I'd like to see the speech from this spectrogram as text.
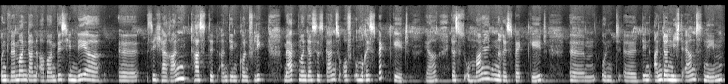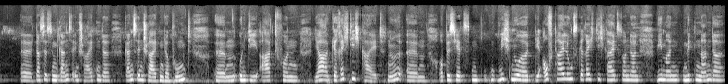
Und wenn man dann aber ein bisschen näher sich herantastet an den Konflikt, merkt man, dass es ganz oft um Respekt geht. Ja? Dass es um mangelnden Respekt geht ähm, und äh, den anderen nicht ernst nehmen. Äh, das ist ein ganz entscheidender, ganz entscheidender Punkt. Ähm, und die Art von ja, Gerechtigkeit, ne? ähm, ob es jetzt nicht nur die Aufteilungsgerechtigkeit, sondern wie man miteinander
